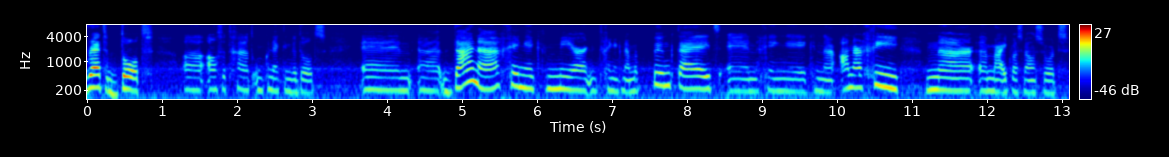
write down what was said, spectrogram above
red dot. Uh, als het gaat om connecting the dots. En uh, daarna ging ik meer ging ik naar mijn punktijd en ging ik naar anarchie. Naar, uh, maar ik was wel een soort,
